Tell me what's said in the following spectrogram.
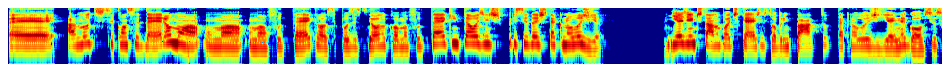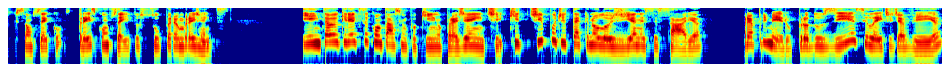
é, a Nude se considera uma, uma, uma food tech, ela se posiciona como uma food tech, então a gente precisa de tecnologia. E a gente está no podcast sobre impacto, tecnologia e negócios, que são três conceitos super abrangentes. E então eu queria que você contasse um pouquinho para gente que tipo de tecnologia é necessária para, primeiro, produzir esse leite de aveia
